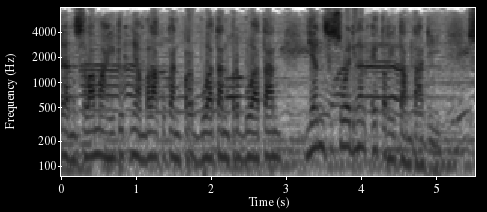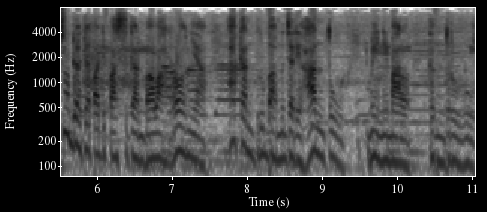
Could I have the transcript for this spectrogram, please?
dan selama hidupnya melakukan perbuatan-perbuatan yang sesuai dengan eter hitam tadi, sudah dapat dipastikan bahwa rohnya akan berubah menjadi hantu minimal genderuwo.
